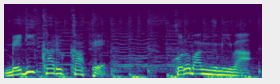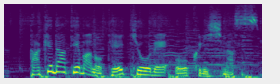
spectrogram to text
メディカルカフェ。この番組は武田手羽の提供でお送りします。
